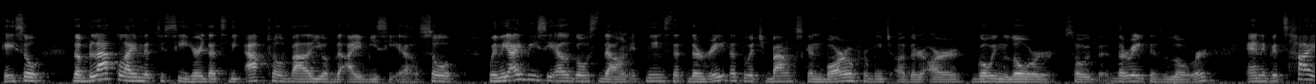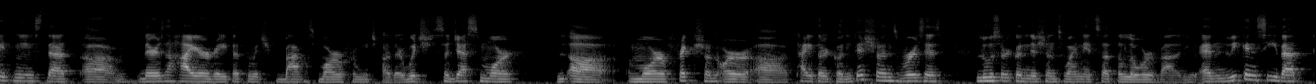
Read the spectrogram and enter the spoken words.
Okay, so the black line that you see here, that's the actual value of the IBCL. So when the IBCL goes down, it means that the rate at which banks can borrow from each other are going lower. So the, the rate is lower. And if it's high, it means that um, there's a higher rate at which banks borrow from each other, which suggests more uh, more friction or uh, tighter conditions versus looser conditions when it's at a lower value. And we can see that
